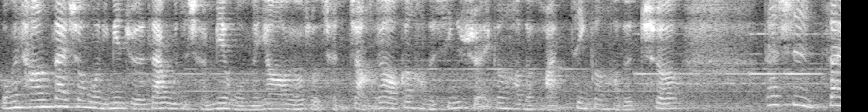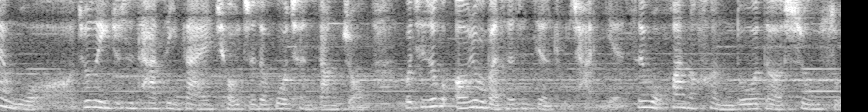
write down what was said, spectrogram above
我们常常在生活里面觉得，在物质层面我们要有所成长，要有更好的薪水、更好的环境、更好的车。但是在我朱莉就是他自己在求职的过程当中，我其实哦，因为我本身是建筑产业，所以我换了很多的事务所。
